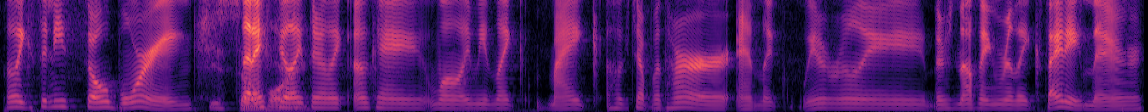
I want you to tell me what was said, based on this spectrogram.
but like Sydney's so boring so that I feel like they're like, okay, well, I mean, like Mike hooked up with her, and like we don't really, there's nothing really exciting there.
